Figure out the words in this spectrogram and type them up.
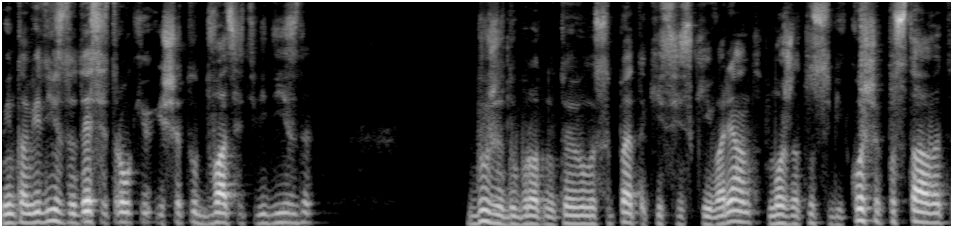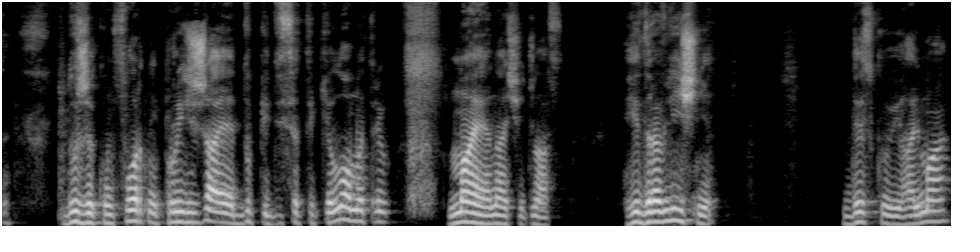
Він там від'їздив 10 років і ще тут 20 від'їздив. Дуже добротний той велосипед, такий сільський варіант. Можна тут собі кошик поставити. Дуже комфортний. Проїжджає до 50 кілометрів. Має, значить, у нас гідравлічні дискові гальма.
